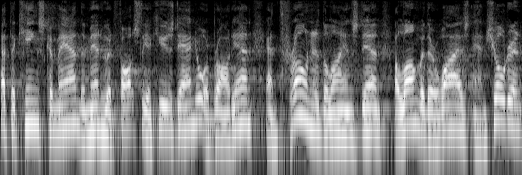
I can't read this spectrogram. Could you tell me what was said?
At the king's command, the men who had falsely accused Daniel were brought in and thrown into the lion's den along with their wives and children.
